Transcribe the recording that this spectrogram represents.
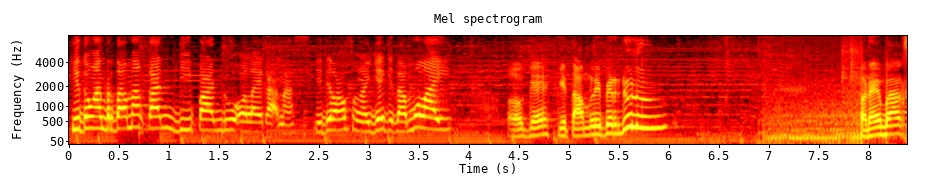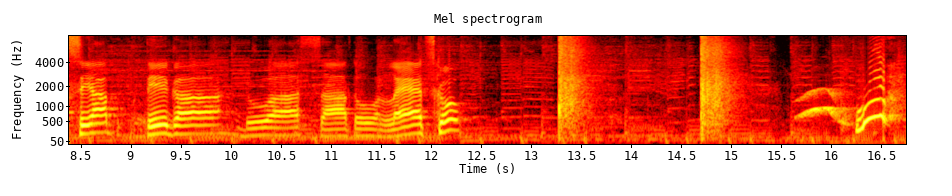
hitungan pertama akan dipandu oleh Kak Nas. Jadi langsung aja kita mulai. Oke, kita melipir dulu. Penembak siap. 3, 2, 1, let's go. Wuh.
